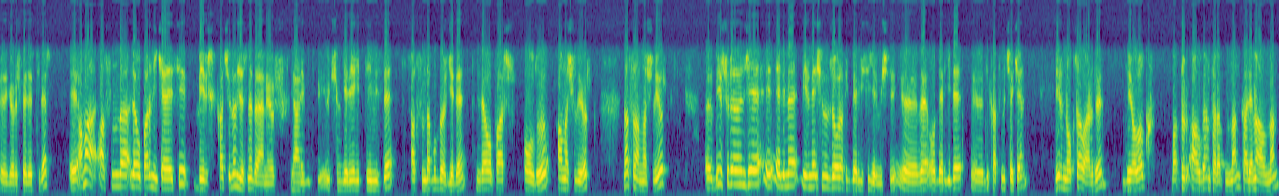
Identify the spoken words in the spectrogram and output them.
e, görüş belirttiler. E, ama aslında leoparın hikayesi birkaç yıl öncesine dayanıyor. Yani 3 yıl geriye gittiğimizde aslında bu bölgede leopar olduğu anlaşılıyor. Nasıl anlaşılıyor? E, bir süre önce e, elime bir National Geographic dergisi girmişti e, ve o dergide dikkatimi çeken bir nokta vardı. Diyalog Batur Avgan tarafından kaleme alınan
